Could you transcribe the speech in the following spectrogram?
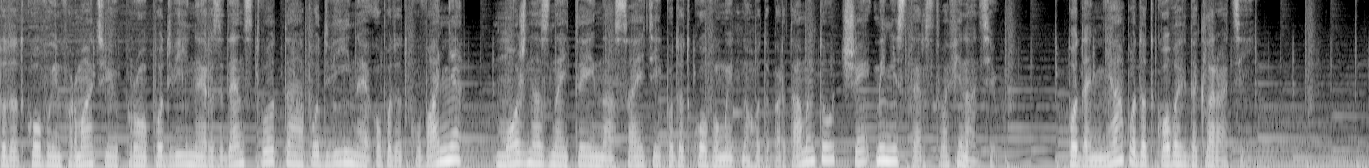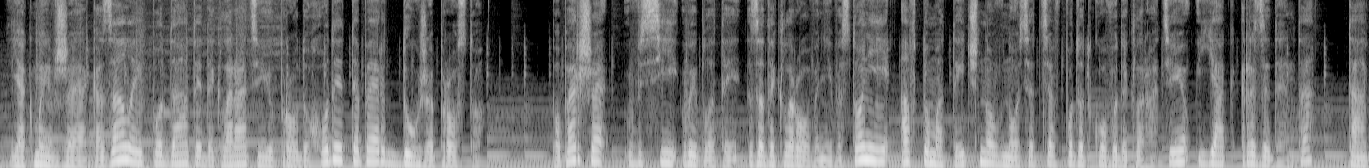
Додаткову інформацію про подвійне резидентство та подвійне оподаткування можна знайти на сайті податково-митного департаменту чи Міністерства фінансів. Подання податкових декларацій. Як ми вже казали, подати декларацію про доходи тепер дуже просто. По-перше, всі виплати, задекларовані в Естонії, автоматично вносяться в податкову декларацію як резидента, так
